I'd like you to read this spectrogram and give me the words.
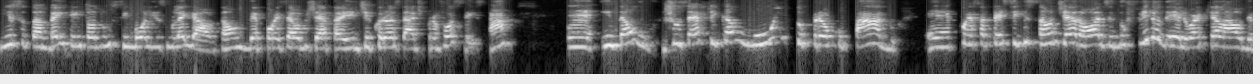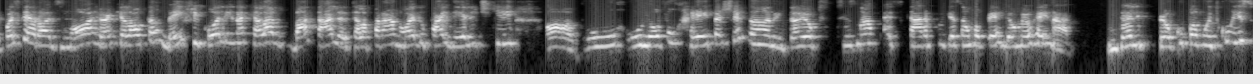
Isso também tem todo um simbolismo legal. Então, depois é objeto aí de curiosidade para vocês, tá? É, então, José fica muito preocupado é, com essa perseguição de Herodes e do filho dele, o Arquelau. Depois que Herodes morre, o Arquelau também ficou ali naquela batalha, aquela paranoia do pai dele de que, ó, o, o novo rei tá chegando, então eu preciso matar esse cara porque senão vou perder o meu reinado. Então ele preocupa muito com isso.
